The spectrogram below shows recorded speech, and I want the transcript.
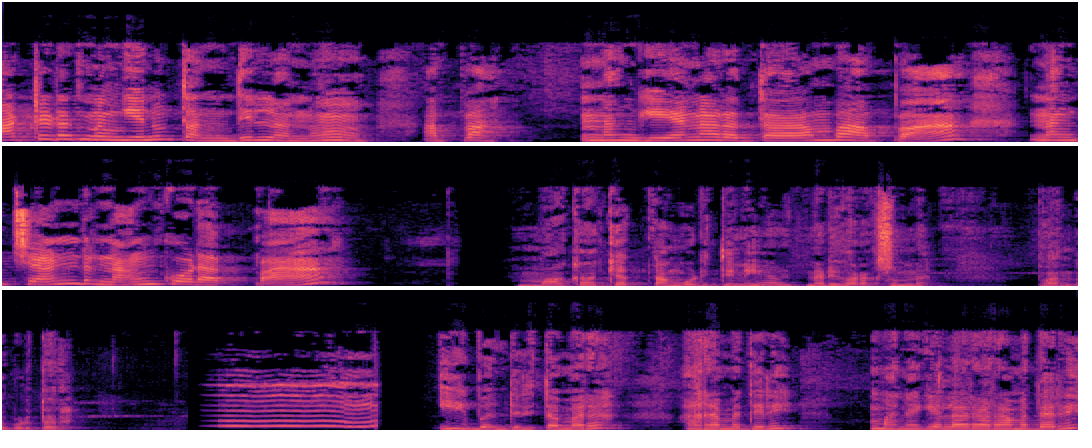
ಆಟಾಡಕ್ ನಂಗೇನು ತಂದಿಲ್ಲನು ಅಪ್ಪ ನಂಗೆ ಏನಾರ ತಗೊಂಬ ಅಪ್ಪ? ನಂಗೆ ಚಂದ ನಂಗೆ ಕೊಡಪ್ಪ. ಮಗ ಕೆತ್ತಂಗ್ ಹೊಡಿತೀನಿ ನಡಿ ಹೊರಗೆ ಸುಮ್ಮನೆ ಬಂದು ಬಿಡ್ತಾರೆ. ಈಗ ಬಂದ್ರಿ ತಮ್ಮರ ಆರಾಮದಿರಿ? ಮನೆಗೆಲ್ಲಾರು ಆರಾಮದಾರಿ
